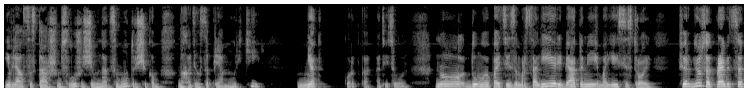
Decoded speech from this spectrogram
являлся старшим служащим и надсмотрщиком, находился прямо у реки. «Нет», – коротко ответил он, – «но думаю пойти за Марсали, ребятами и моей сестрой. Фергюс отправится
